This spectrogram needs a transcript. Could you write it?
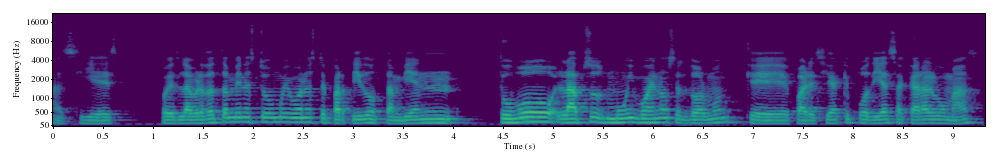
Así es. Pues la verdad también estuvo muy bueno este partido. También tuvo lapsos muy buenos el Dortmund, que parecía que podía sacar algo más.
